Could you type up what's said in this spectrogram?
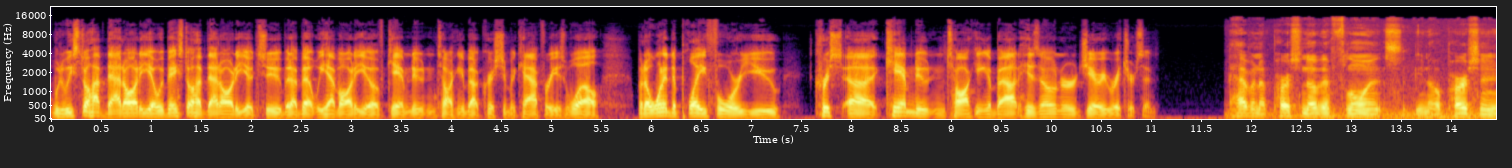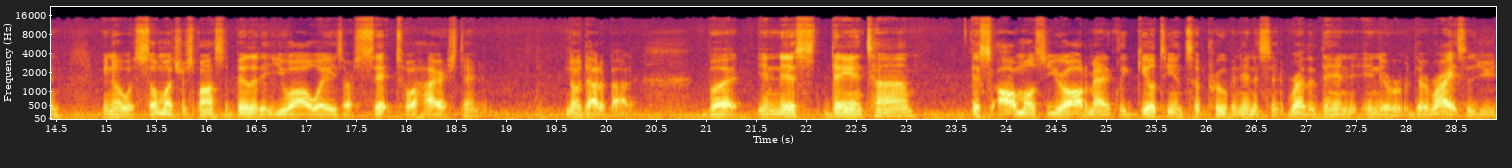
we still have that audio? We may still have that audio too, but I bet we have audio of Cam Newton talking about Christian McCaffrey as well. But I wanted to play for you Chris uh, Cam Newton talking about his owner Jerry Richardson. Having a person of influence, you know, a person, you know, with so much responsibility, you always are set to a higher standard, no doubt about it. But in this day and time, it's almost you're automatically guilty until proven innocent, rather than in the the rights of the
